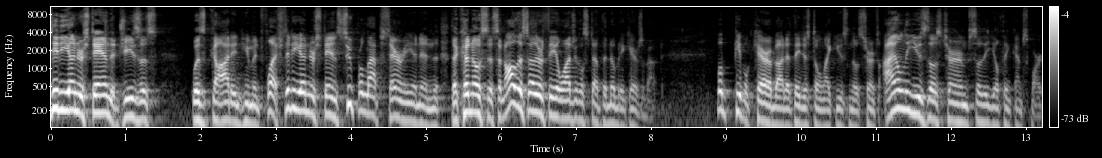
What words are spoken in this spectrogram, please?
Did he understand that Jesus was God in human flesh? Did he understand supralapsarian and the kenosis and all this other theological stuff that nobody cares about? Well, people care about it. They just don't like using those terms. I only use those terms so that you'll think I'm smart.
